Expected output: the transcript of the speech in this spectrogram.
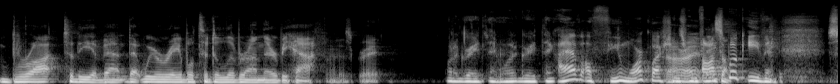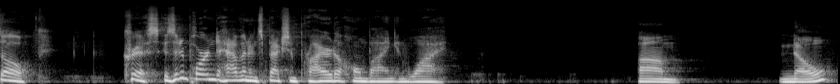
brought to the event that we were able to deliver on their behalf. That is great. What a great thing. What a great thing. I have a few more questions All right. from Awesome. Facebook, even. So, Chris, is it important to have an inspection prior to home buying and why? No.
